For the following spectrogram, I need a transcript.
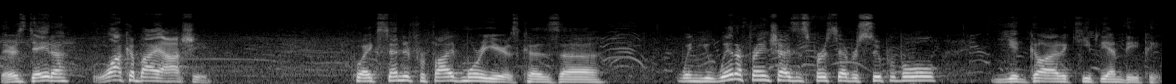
There's Data Wakabayashi, who I extended for five more years because uh, when you win a franchise's first ever Super Bowl, you gotta keep the MVP.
